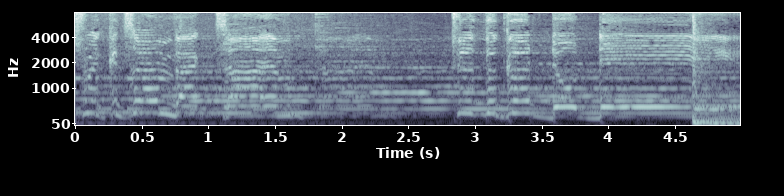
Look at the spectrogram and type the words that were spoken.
wish we could turn back time to the good old days.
